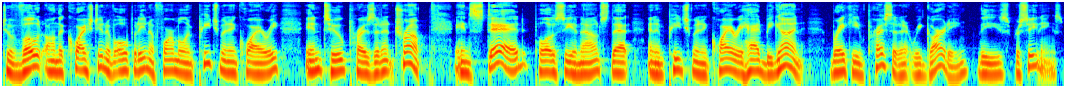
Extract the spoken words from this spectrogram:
to vote on the question of opening a formal impeachment inquiry into President Trump. Instead, Pelosi announced that an impeachment inquiry had begun, breaking precedent regarding these proceedings.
